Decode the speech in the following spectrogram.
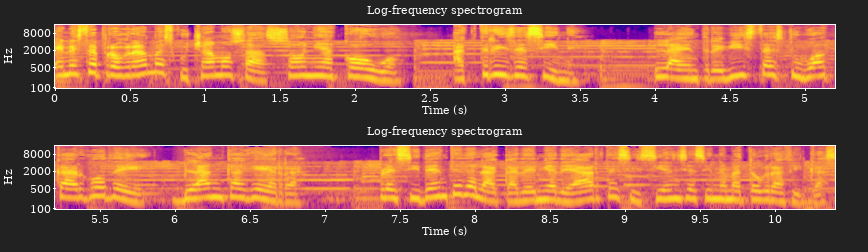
En este programa escuchamos a Sonia Cowo, actriz de cine. La entrevista estuvo a cargo de Blanca Guerra, presidente de la Academia de Artes y Ciencias Cinematográficas.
